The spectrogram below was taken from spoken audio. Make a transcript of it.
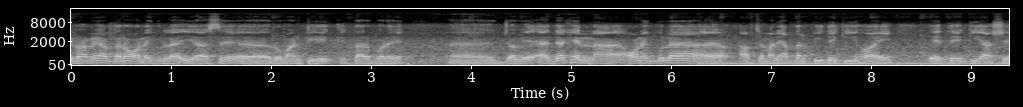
এভাবে আপনারা অনেক ইয়ে আছে রোমান্টিক তারপরে জবে দেখেন না, অনেকগুলা আচ্ছা মানে আপনার পিতে কি হয়, এতে কি আসে,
